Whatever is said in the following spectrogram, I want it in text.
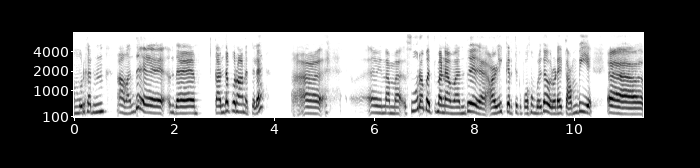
முருகன் வந்து இந்த கந்த புராணத்துல ஆஹ் நம்ம சூரபத்மனை வந்து அழிக்கிறதுக்கு போகும்பொழுது அவருடைய தம்பி ஆஹ்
